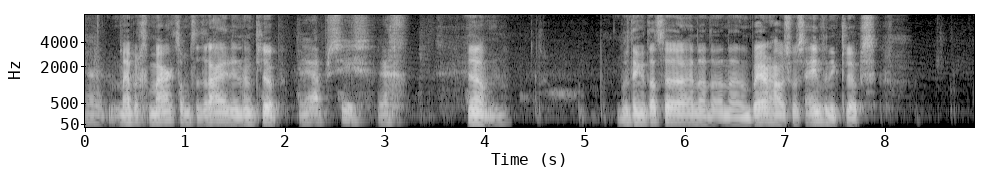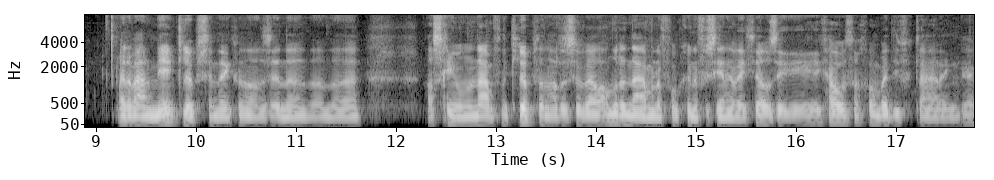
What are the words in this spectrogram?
Ja, hebben gemaakt om te draaien in hun club. ja. Ja, precies. Ja. Ja. Ik denk dat ze, en, en, en Warehouse was een van die clubs. Maar er waren meer clubs. En, denk ik, van, dan, en, eh, dan, eh, als het ging om de naam van de club, dan hadden ze wel andere namen ervoor kunnen verzinnen, weet je wel. Dus ik, ik hou het toch gewoon bij die verklaring. Ja.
